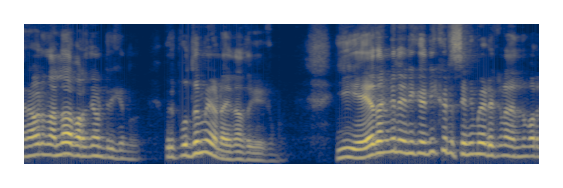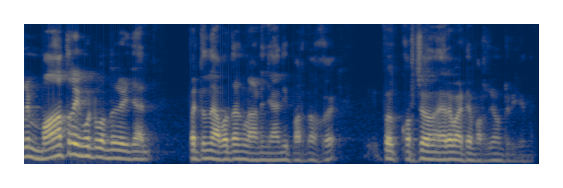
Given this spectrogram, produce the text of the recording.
കാരണം അവർ നല്ലതാണ് പറഞ്ഞുകൊണ്ടിരിക്കുന്നത് ഒരു പുതുമയുണ്ട് അതിനകത്ത് കേൾക്കുമ്പോൾ. ഈ ഏതെങ്കിലും എനിക്ക് എനിക്കൊരു സിനിമ എടുക്കണം എന്ന് പറഞ്ഞ് മാത്രം ഇങ്ങോട്ട് വന്നു കഴിഞ്ഞാൽ പറ്റുന്ന അബദ്ധങ്ങളാണ് ഞാൻ ഈ പറഞ്ഞതൊക്കെ ഇപ്പോൾ കുറച്ച് നേരമായിട്ട് പറഞ്ഞുകൊണ്ടിരിക്കുന്നത്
